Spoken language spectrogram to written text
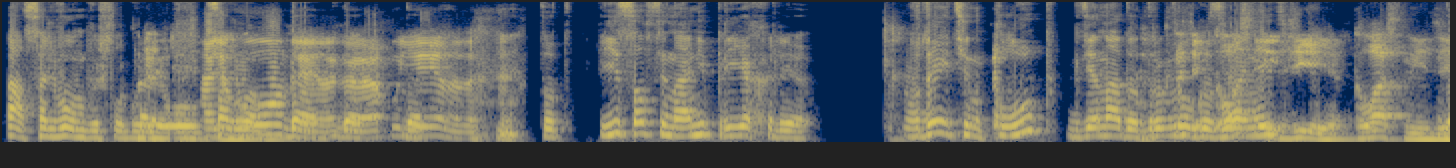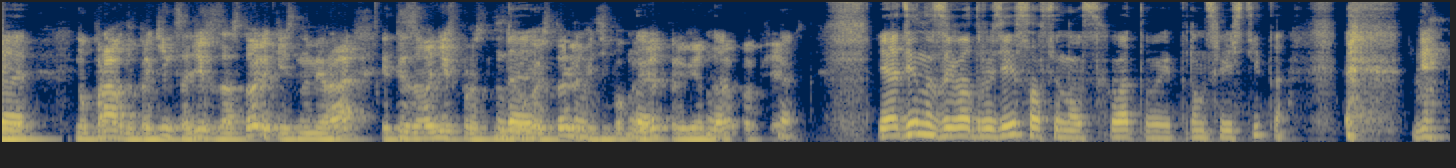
А, со львом вышло гулять. Со, со львом, да, да, охуенно. Да. Тут... И, собственно, они приехали в дейтинг-клуб, где надо друг Кстати, другу звонить. Классная идея, классная идея. Да. Ну, правда, прикинь, садишься за столик, есть номера, и ты звонишь просто на да, другой столик, и типа, привет, да, привет, да, да пообщаемся. Да. И один из его друзей, собственно, схватывает трансвестита. Не,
